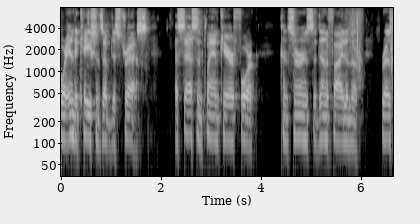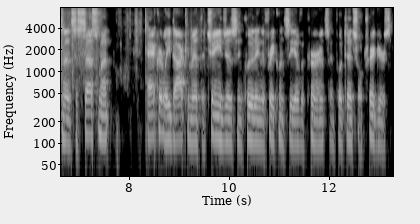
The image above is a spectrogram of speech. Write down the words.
or indications of distress, assess and plan care for concerns identified in the resident's assessment, accurately document the changes, including the frequency of occurrence and potential triggers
